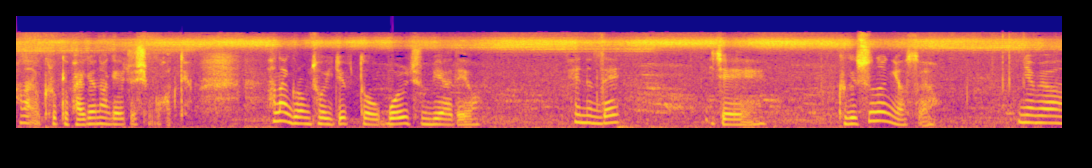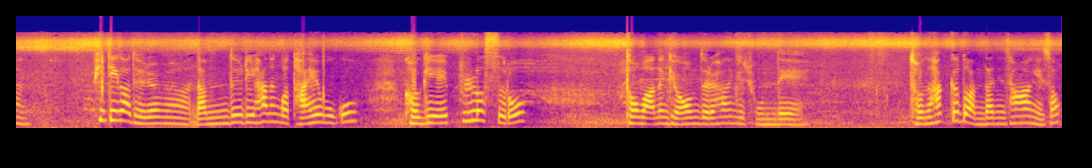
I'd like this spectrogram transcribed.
하나님 그렇게 발견하게 해주신 것 같아요. 하나님 그럼 저 이제부터 뭘 준비해야 돼요? 했는데 이제 그게 수능이었어요. 왜냐면 PD가 되려면 남들이 하는 거 다 해보고 거기에 플러스로 더 많은 경험들을 하는 게 좋은데 저는 학교도 안 다닌 상황에서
